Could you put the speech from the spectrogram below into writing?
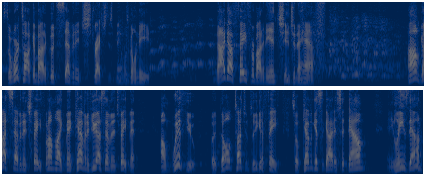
So we're talking about a good seven inch stretch this man was going to need. Now, I got faith for about an inch, inch and a half. I don't got seven inch faith, but I'm like, man, Kevin, if you got seven inch faith, man, I'm with you, but don't touch him until you get faith. So Kevin gets the guy to sit down, and he leans down,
